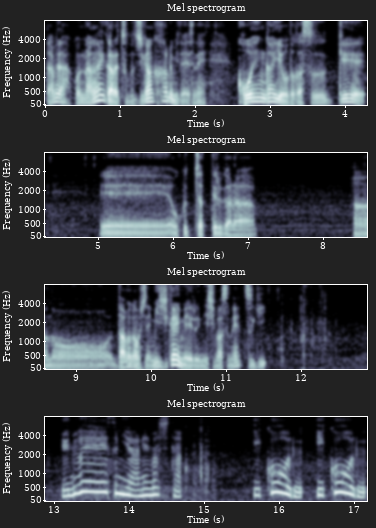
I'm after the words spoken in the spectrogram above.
ダメだ。これ長いからちょっと時間かかるみたいですね。講演概要とかすっげえ、えー、送っちゃってるから、あのー、ダメかもしれない。短いメールにしますね。次。NAS にあげました。イコール、イコール、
